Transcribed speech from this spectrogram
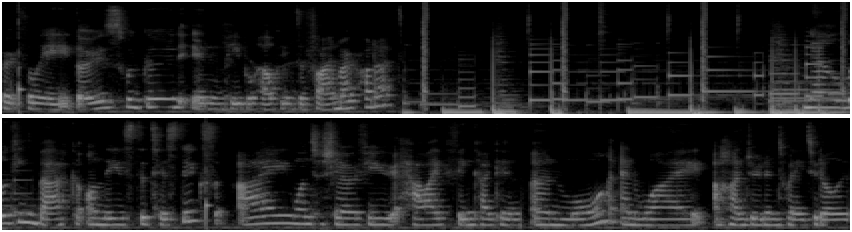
hopefully those were good in people helping to find my product. Now, looking back on these statistics, I want to share with you how I think I can earn more and why $122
